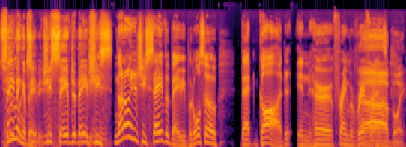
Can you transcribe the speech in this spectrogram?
saving a baby. She saved a baby. She's not only did she save a baby, but also that God, in her frame of reference, Oh boy.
